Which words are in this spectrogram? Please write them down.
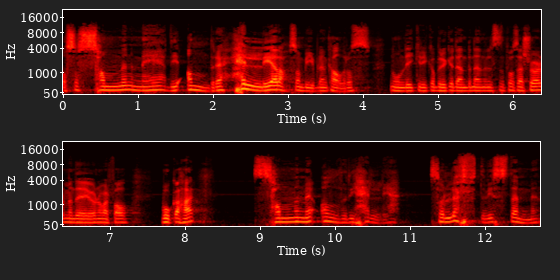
Og så sammen med de andre hellige, da, som Bibelen kaller oss. Noen liker ikke å bruke den benevnelsen på seg sjøl, men det gjør nå i hvert fall boka her. Sammen med alle de hellige så løfter vi stemmen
